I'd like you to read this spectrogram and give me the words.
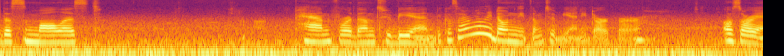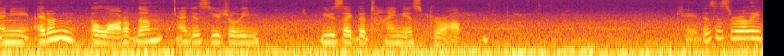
the smallest uh, pan for them to be in because I really don't need them to be any darker. Oh sorry, any I don't need a lot of them. I just usually use like the tiniest drop. Okay, this is really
